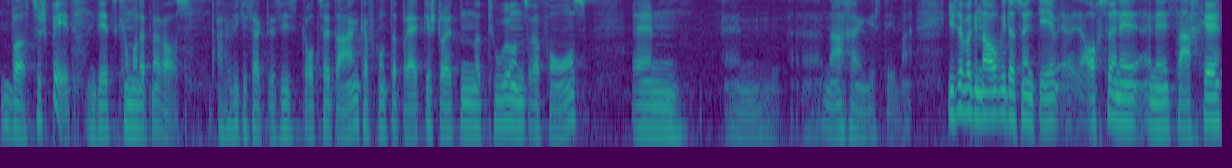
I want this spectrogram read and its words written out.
war es zu spät. Und jetzt kommen wir nicht mehr raus. Aber wie gesagt, es ist Gott sei Dank aufgrund der breit gestreuten Natur unserer Fonds ein, ein äh, nachrangiges Thema. Ist aber genau wieder so ein Thema, auch so eine, eine Sache,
